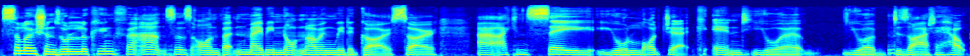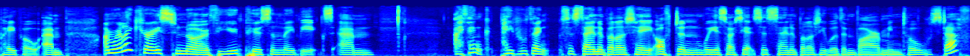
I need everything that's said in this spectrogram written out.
solutions or looking for answers on, but maybe not knowing where to go. So uh, I can see your logic and your your desire to help people. Um, I'm really curious to know for you personally, Becks. Um, I think people think sustainability, often we associate sustainability with environmental stuff,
